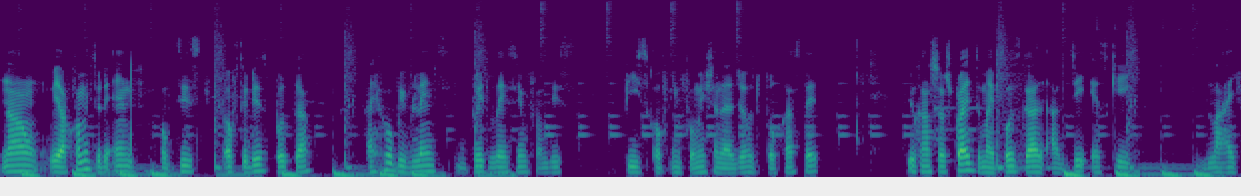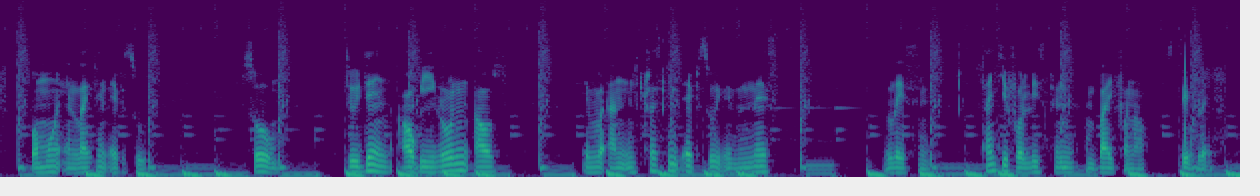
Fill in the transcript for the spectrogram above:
Now we are coming to the end of this of today's podcast. I hope you've learned a great lesson from this piece of information I just broadcasted. You can subscribe to my podcast at JSK Live for more enlightening episodes. So, till then, I'll be rolling out an interesting episode in the next lesson. Thank you for listening and bye for now. Stay blessed.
